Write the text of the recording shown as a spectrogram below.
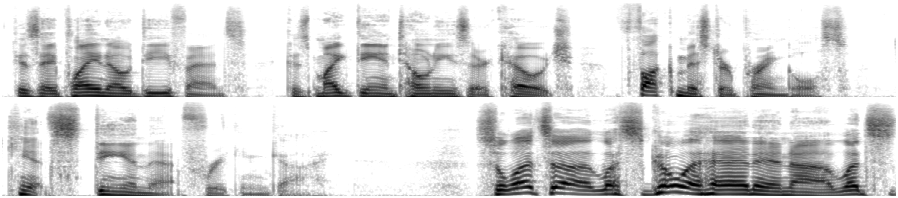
Because they play no defense. Because Mike D'Antoni's their coach. Fuck Mr. Pringles. Can't stand that freaking guy. So let's uh let's go ahead and uh let's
